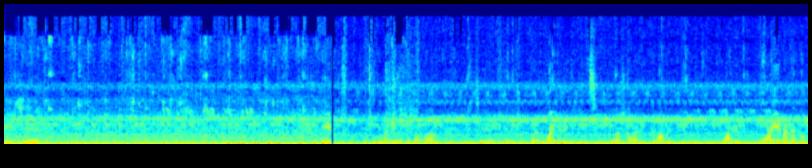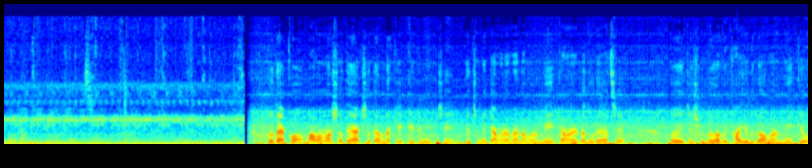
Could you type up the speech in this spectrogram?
এই যে তোমরা দেখতে পাবা যে, এখানে চুপ করে মোবাইলটা রেখে দিয়েছি, এবার সবাই দেখতে পাবে। দেখতে তো দেখো, বাবা মার সাথে একসাথে আমরা কেক কেটে নিচ্ছি। পেছনে ক্যামেরাম্যান, আমার মেয়ে ক্যামেরাটা ধরে আছে। তো এই যে সুন্দরভাবে খাইয়ে দিল আমার মেয়েকেও।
